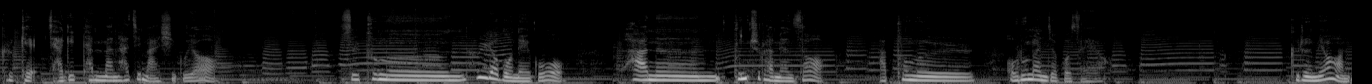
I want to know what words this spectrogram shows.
그렇게 자기 탓만 하지 마시고요. 슬픔은 흘려보내고 화는 분출하면서 아픔을 어루만져 보세요. 그러면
